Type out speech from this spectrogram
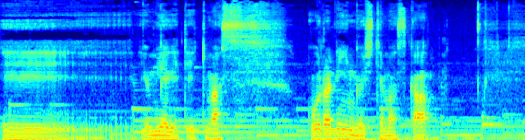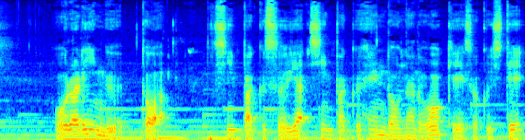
えー、読み上げていきます。オーラリングしてますか？オーラリングとは心拍数や心拍変動などを計測して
